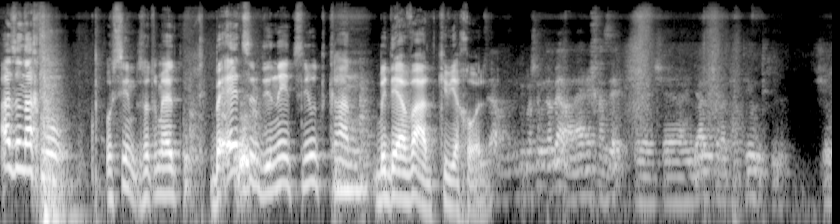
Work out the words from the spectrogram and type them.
אז אנחנו עושים, זאת אומרת, בעצם דיני צניעות כאן בדיעבד כביכול. זה בדיוק מה שאני מדבר, על הערך הזה, שהאידיאל של הפרטיות, כאילו, שהוא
